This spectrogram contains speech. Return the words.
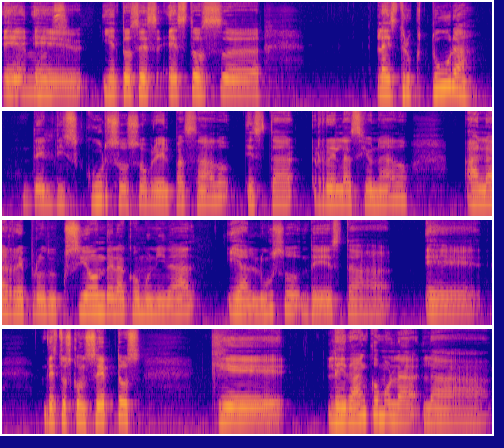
eh, y entonces estos, la estructura del discurso sobre el pasado está relacionado a la reproducción de la comunidad y al uso de, esta, eh, de estos conceptos que le dan como la,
